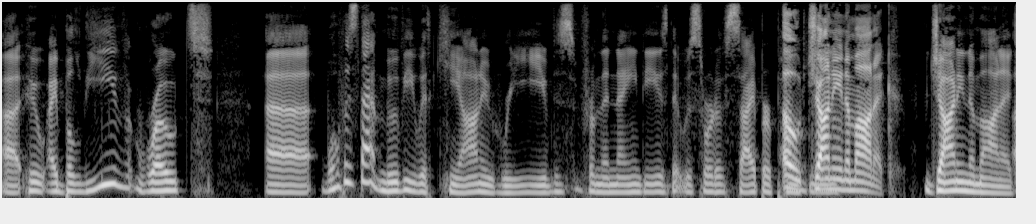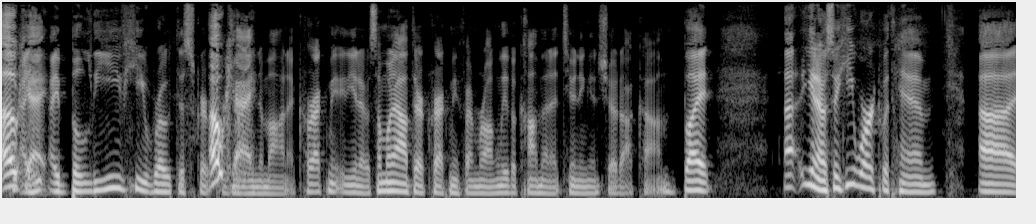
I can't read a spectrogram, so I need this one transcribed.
uh, who I believe wrote uh, what was that movie with Keanu Reeves from the '90s that was sort of cyberpunk? oh Johnny Mnemonic. Johnny Mnemonic. Okay. I, I believe he wrote the script Okay. for Johnny Mnemonic. Correct me, you know, someone out there, correct me if I'm wrong. Leave a comment at tuninginshow.com. But uh, you know, so he worked with him. Uh,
